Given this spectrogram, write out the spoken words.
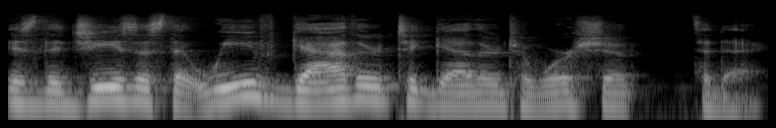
is the Jesus that we've gathered together to worship today.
